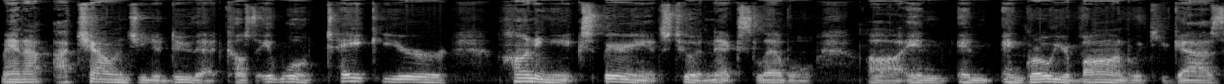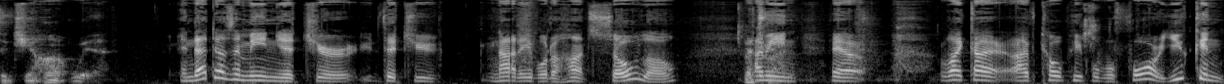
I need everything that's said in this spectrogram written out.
man, I, I challenge you to do that because it will take your hunting experience to a next level uh, and and and grow your bond with you guys that you hunt with. And that doesn't mean that you're that you're not able to hunt solo. That's I mean, uh, like I, I've told people before, you can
